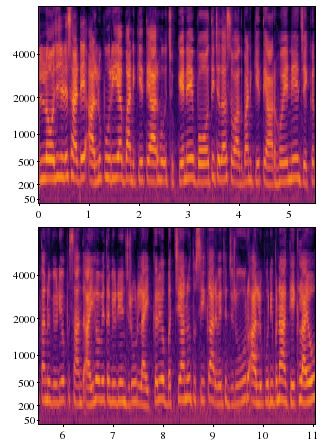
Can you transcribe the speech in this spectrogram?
ਲੋ ਜੀ, ਜਿਹੜੇ ਸਾਡੇ ਆਲੂ ਪੂਰੀ ਆ, ਬਣ ਕੇ ਤਿਆਰ ਹੋ ਚੁੱਕੇ ਨੇ, ਬਹੁਤ ਹੀ ਜ਼ਿਆਦਾ ਸਵਾਦ ਬਣ ਕੇ ਤਿਆਰ ਹੋਏ ਨੇ। ਜੇਕਰ ਤੁਹਾਨੂੰ ਵੀਡੀਓ ਪਸੰਦ ਆਈ ਹੋਵੇ ਤਾਂ ਵੀਡੀਓ ਨੂੰ ਜਰੂਰ ਲਾਈਕ ਕਰਿਓ। ਬੱਚਿਆਂ ਨੂੰ ਤੁਸੀਂ ਘਰ ਵਿੱਚ ਜਰੂਰ ਆਲੂ ਪੂਰੀ ਬਣਾ ਕੇ ਖਿਲਾਇਓ।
